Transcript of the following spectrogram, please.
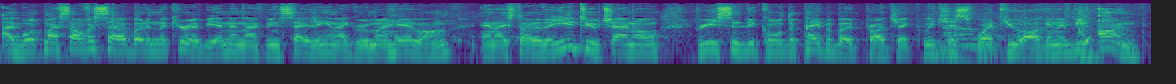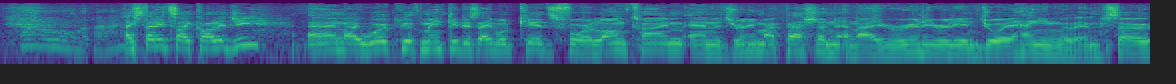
I bought myself a sailboat in the Caribbean and I've been sailing and I grew my hair long and I started a YouTube channel recently called the Paperboat Project, which is what you are going to be on. Oh, right. I studied psychology and I worked with mentally disabled kids for a long time and it's really my passion and I really really enjoy hanging with them. So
